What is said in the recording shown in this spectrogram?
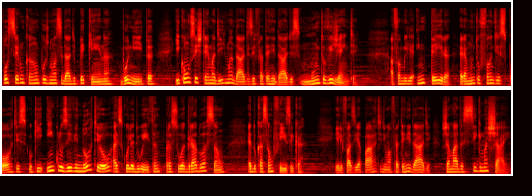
por ser um campus numa cidade pequena, bonita e com um sistema de irmandades e fraternidades muito vigente. A família inteira era muito fã de esportes, o que inclusive norteou a escolha do Ethan para sua graduação educação física. Ele fazia parte de uma fraternidade chamada Sigma Chi.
